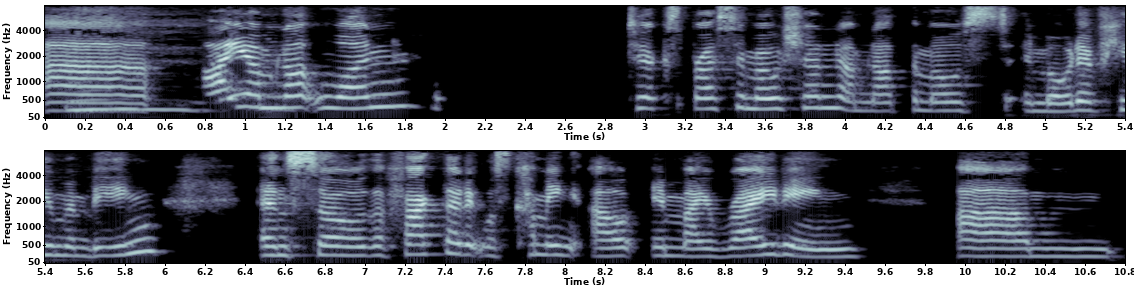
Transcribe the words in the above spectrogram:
uh, mm. I am not one to express emotion. I'm not the most emotive human being. And so the fact that it was coming out in my writing, um,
